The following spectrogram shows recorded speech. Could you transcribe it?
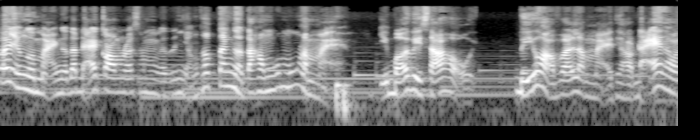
Có những người mẹ người ta đã con ra xong người ta nhận thức tới người ta không có muốn làm mẹ. Chỉ bởi vì xã hội biểu họ phải làm mẹ thì họ đã thôi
